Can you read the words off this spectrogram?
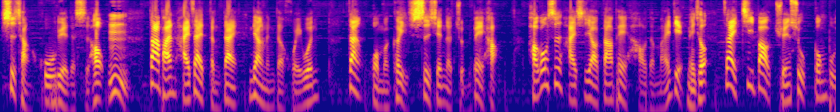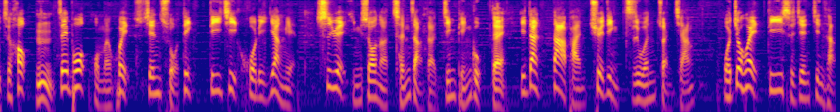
市场忽略的时候。嗯。大盘还在等待量能的回温，但我们可以事先的准备好。好公司还是要搭配好的买点。没错，在季报全数公布之后，嗯，这一波我们会先锁定第一季获利亮眼、四月营收呢成长的精品股。对，一旦大盘确定止稳转强，我就会第一时间进场。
